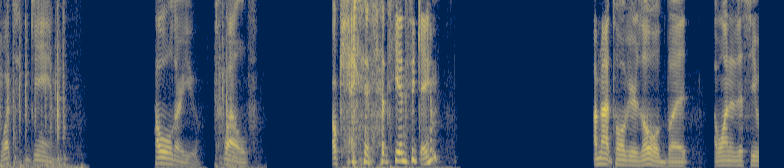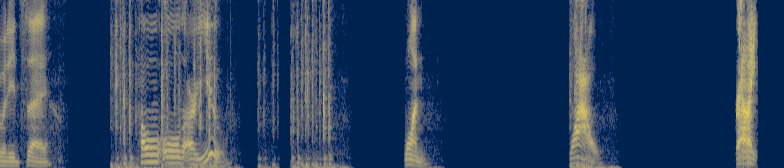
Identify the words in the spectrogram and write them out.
What game? How old are you? 12. Okay, is that the end of the game? I'm not 12 years old, but I wanted to see what he'd say. How old are you? One. Wow. Really?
